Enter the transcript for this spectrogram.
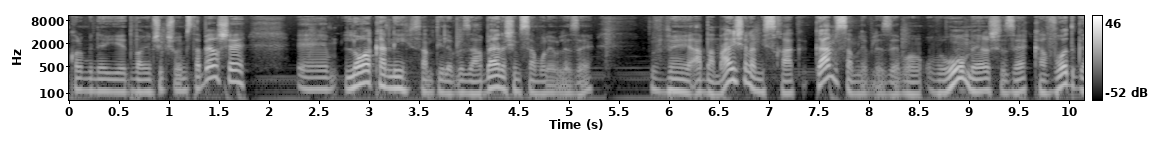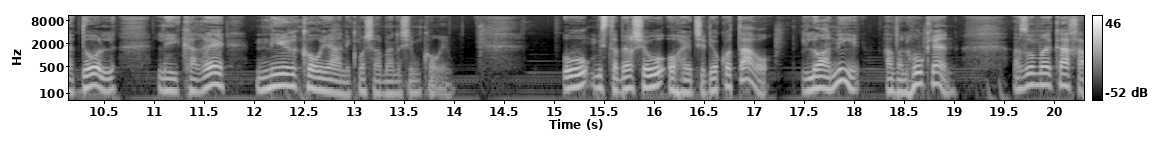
כל מיני דברים שקשורים. מסתבר שלא אה, רק אני שמתי לב לזה, הרבה אנשים שמו לב לזה, והבמאי של המשחק גם שם לב לזה, והוא אומר שזה כבוד גדול להיקרא ניר קוריאני, כמו שהרבה אנשים קוראים. הוא, מסתבר שהוא אוהד של יוקו טארו. לא אני, אבל הוא כן. אז הוא אומר ככה,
